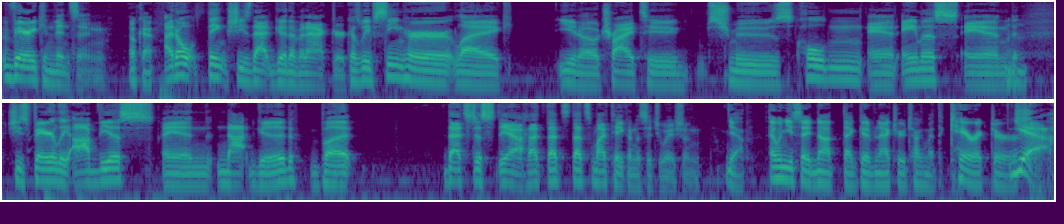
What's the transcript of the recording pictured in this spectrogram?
Very convincing. Okay. I don't think she's that good of an actor because we've seen her like you know try to schmooze Holden and Amos, and Mm-hmm. she's fairly obvious and not good. But that's just yeah, that, that's that's my take on the situation. Yeah. And when you say not that good of an actor, you're talking about the character. Yeah,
